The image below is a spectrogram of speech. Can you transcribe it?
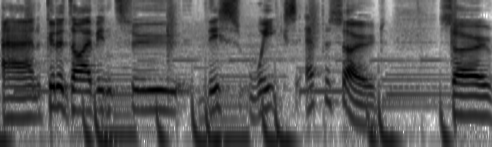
And I'm going to dive into this week's episode. So,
